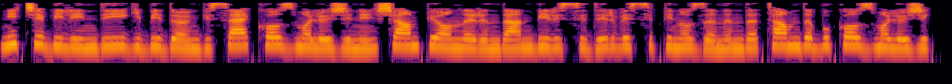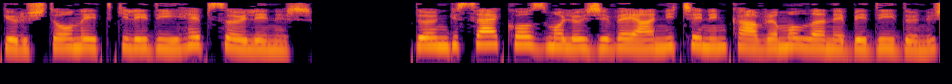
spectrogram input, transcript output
Nietzsche bilindiği gibi döngüsel kozmolojinin şampiyonlarından birisidir ve Spinoza'nın da tam da bu kozmolojik görüşte onu etkilediği hep söylenir. Döngüsel kozmoloji veya Nietzsche'nin kavramı olan ebedi dönüş,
